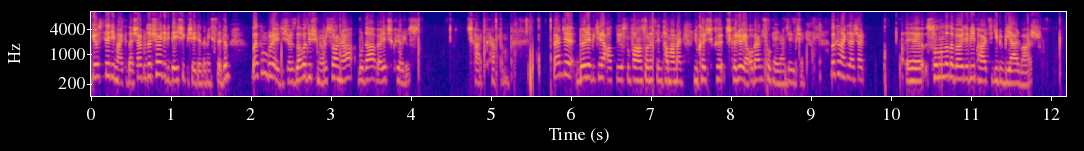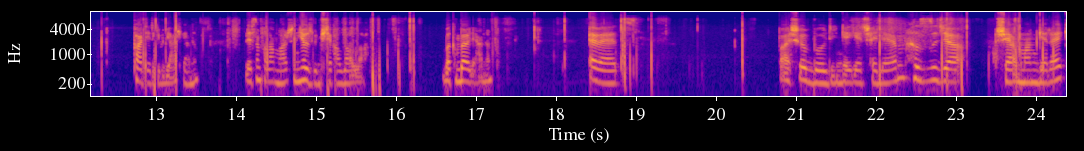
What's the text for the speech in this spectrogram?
göstereyim arkadaşlar. Burada şöyle bir değişik bir şey denemek istedim. Bakın buraya düşüyoruz. Lava düşmüyoruz. Sonra burada böyle çıkıyoruz. Çıkarttık. Ha, tamam. Bence böyle bir kere atlıyorsun falan sonra seni tamamen yukarı çık- çıkarıyor ya. O bence çok eğlenceli bir şey. Bakın arkadaşlar. e, sonunda da böyle bir parti gibi bir yer var. Parti gibi bir yer yani. Resim falan var. Niye üzgün bir şey Allah Allah. Bakın böyle yani. Evet. Başka bir building'e geçelim. Hızlıca şey yapmam gerek.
